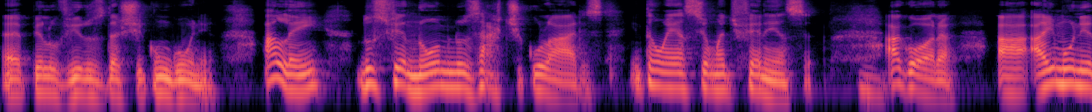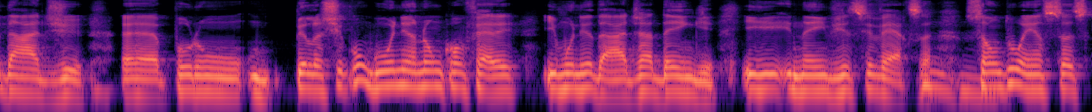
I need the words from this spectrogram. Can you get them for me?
é, pelo vírus da chikungunya. Além dos fenômenos articulares. Então, essa é uma diferença. Hum. Agora, a, a imunidade é, por um, pela chikungunya não confere imunidade à dengue e, nem vice-versa. Uhum. São doenças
